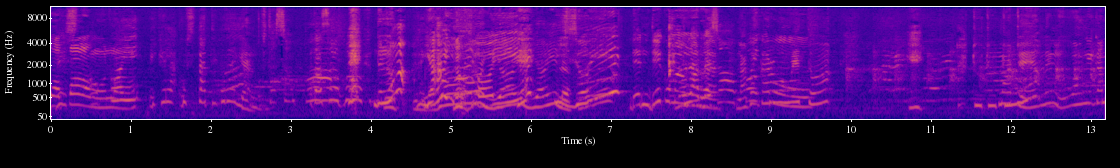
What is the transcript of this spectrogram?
apa ngono. Iki lah ustad iku ta ya. Ustaz sapa? Ustaz sapa? Delok. Ya Oh, iya. iya, iya, iya. Iya. Ndek ndi ku mau Lah, lah. Kok karo wong wedok? Eh, aduh duh duh dele lho wong iki kan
